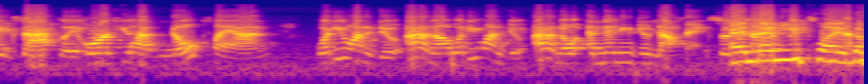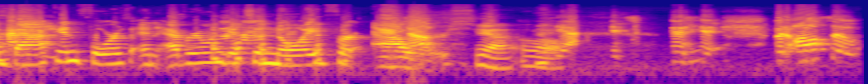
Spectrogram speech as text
Exactly. Or if you have no plan, what do you want to do? I don't know. What do you want to do? I don't know. And then you do nothing. So And then you play me the back and forth, and everyone gets annoyed for hours. Yeah. Oh. Yeah. It's, but also,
